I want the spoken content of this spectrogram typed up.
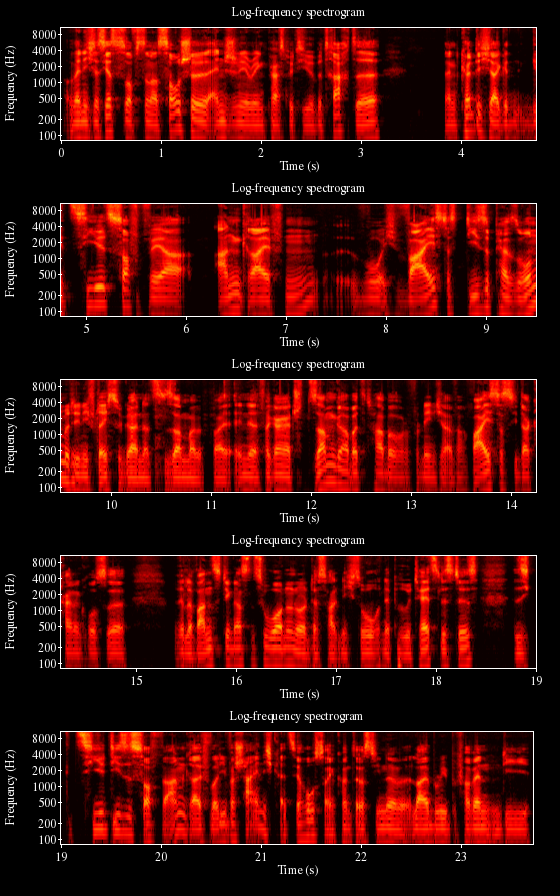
Und wenn ich das jetzt auf so einer Social Engineering Perspektive betrachte, dann könnte ich ja gezielt Software angreifen, wo ich weiß, dass diese Person, mit denen ich vielleicht sogar in der, Zusammenarbeit, in der Vergangenheit schon zusammengearbeitet habe, oder von denen ich einfach weiß, dass sie da keine große Relevanz dem Ganzen zuordnen oder das halt nicht so hoch in der Prioritätsliste ist, dass ich gezielt diese Software angreife, weil die Wahrscheinlichkeit sehr hoch sein könnte, dass die eine Library verwenden, die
